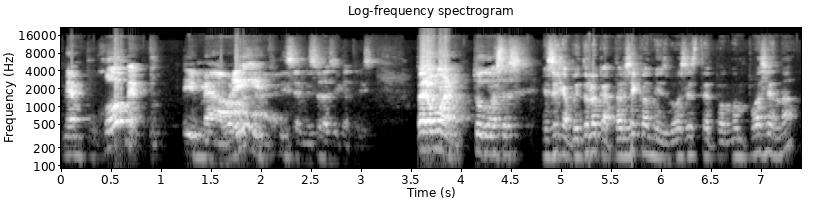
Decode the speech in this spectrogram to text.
me empujó me, y me abrí y, y se me hizo la cicatriz. Pero bueno, ¿tú cómo estás? Es el capítulo 14 con mis voces te pongo en pose, ¿no?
